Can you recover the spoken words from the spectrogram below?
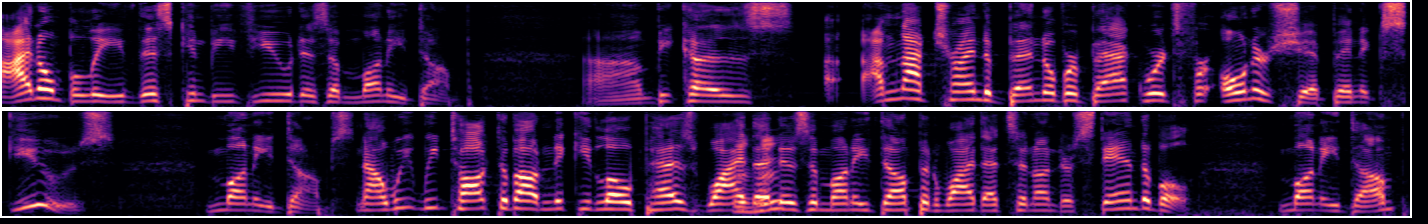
I don't believe this can be viewed as a money dump uh, because I'm not trying to bend over backwards for ownership and excuse money dumps. Now, we, we talked about Nicky Lopez, why that is a money dump and why that's an understandable money dump.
